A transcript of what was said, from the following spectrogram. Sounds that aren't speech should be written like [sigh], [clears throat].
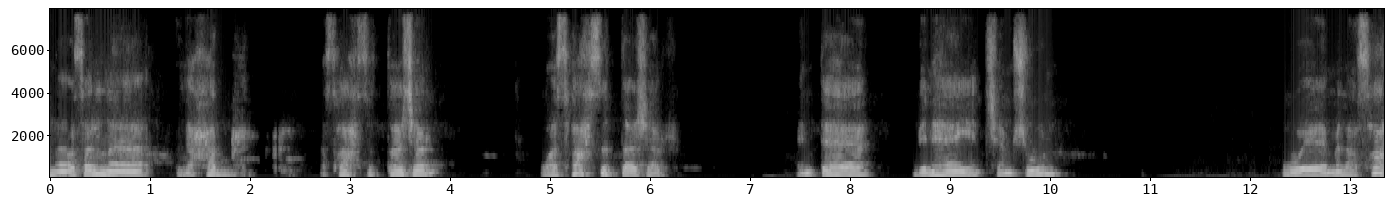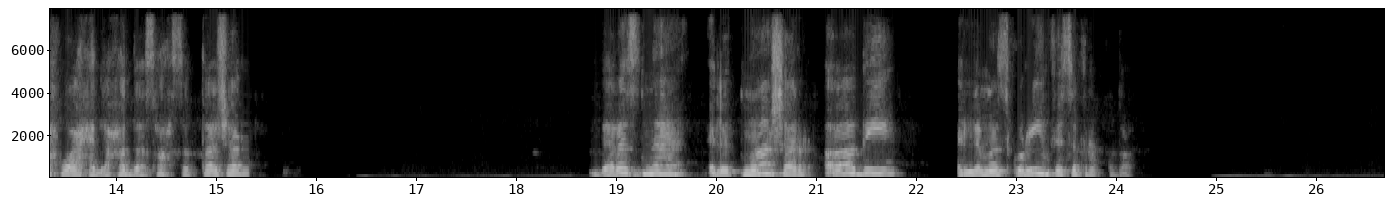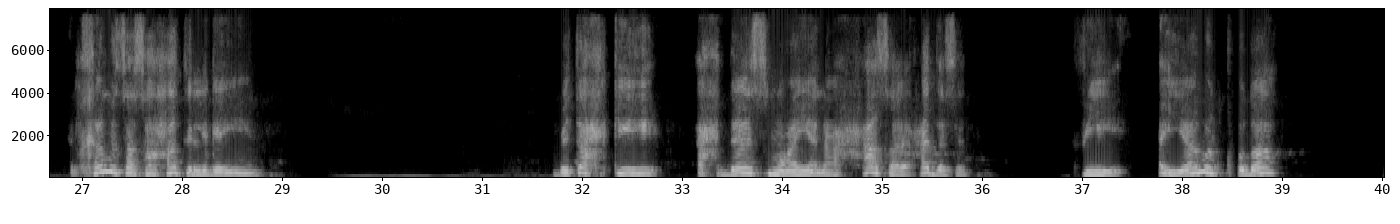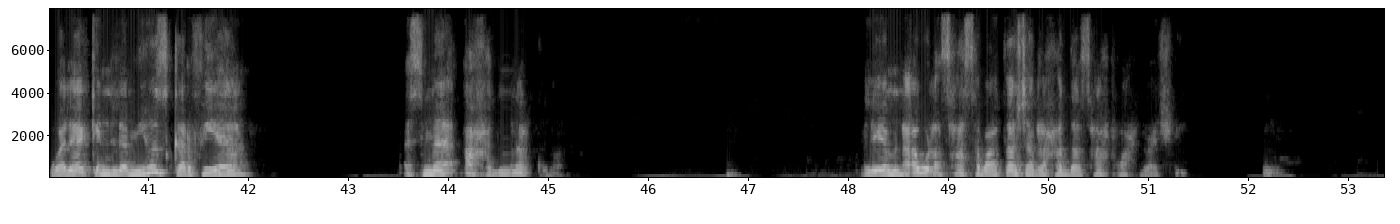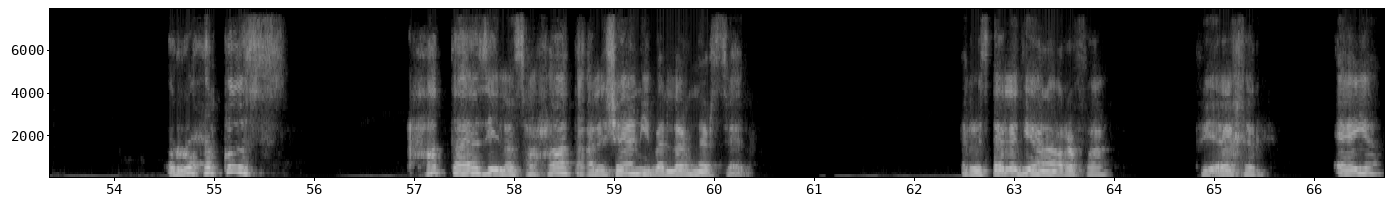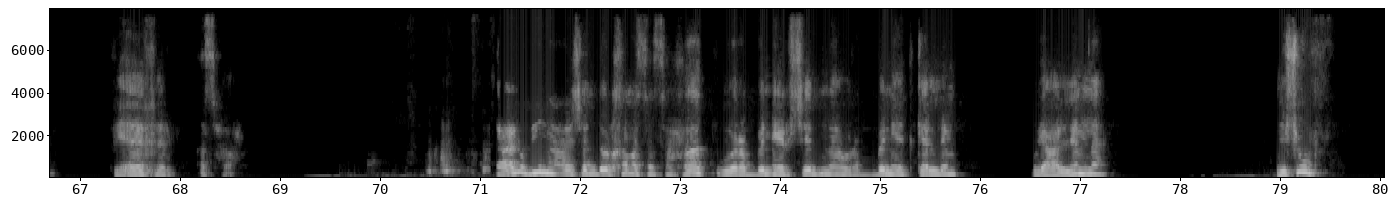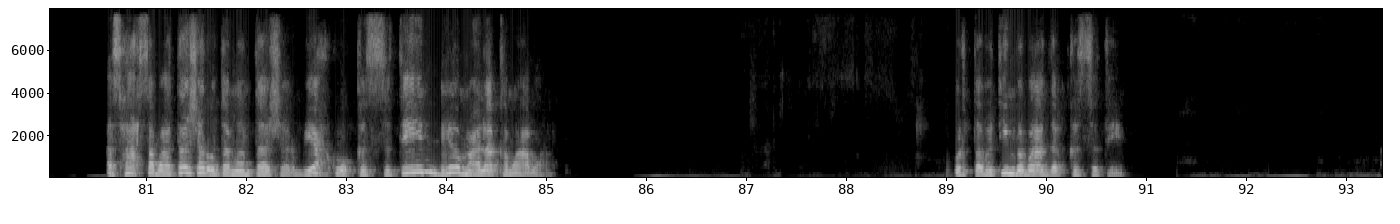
إحنا وصلنا لحد اصحاح 16 واصحاح 16 انتهى بنهاية شمشون ومن اصحاح واحد لحد اصحاح 16 درسنا ال 12 قاضي اللي مذكورين في سفر القضاء. الخمس اصحاحات اللي جايين. بتحكي أحداث معينة حصل حدثت في أيام القضاء ولكن لم يذكر فيها أسماء أحد من القضاة. اللي هي من أول أصحاح 17 لحد أصحاح 21 الروح القدس حط هذه الأصحاحات علشان يبلغنا رسالة. الرسالة دي هنعرفها في آخر آية في آخر أصحاح. تعالوا بينا علشان دول خمس أصحاحات وربنا يرشدنا وربنا يتكلم ويعلمنا. نشوف أصحاح 17 و 18 بيحكوا قصتين ليهم علاقة مع بعض. مرتبطين ببعض القصتين.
